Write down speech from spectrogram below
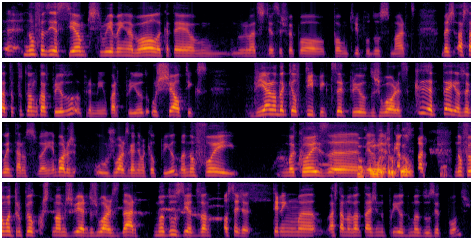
eh, não fazia sempre, distribuía bem a bola, que até um número de assistências foi para, o, para um triplo do Smart. Mas lá está, tocando no quarto período, para mim, o quarto período, os Celtics vieram daquele típico terceiro período dos Warriors, que até eles aguentaram-se bem, embora os Warriors ganham aquele período, mas não foi uma coisa. Não foi um Deus, atropelo. Não foi um atropelo que costumamos ver dos Warriors dar uma dúzia de vantagens, ou seja, terem uma, lá está uma vantagem no período de uma dúzia de pontos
